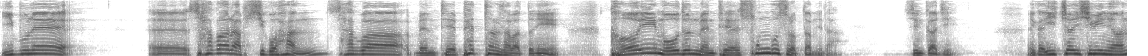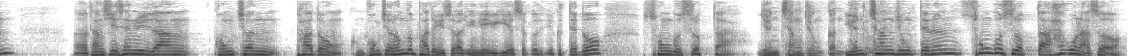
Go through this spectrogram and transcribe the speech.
이분의 에, 사과를 앞시고 한 사과 멘트의 패턴을 잡았더니 거의 모든 멘트에 송구스럽답니다. 지금까지. 그러니까 2012년 어, 당시 새누리당 공천 파동, 공천 헌금 파동이 있어가지고 굉장히 위기였었거든요. 그때도 송구스럽다. 윤창중 건 윤창중 때는 송구스럽다 하고 나서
